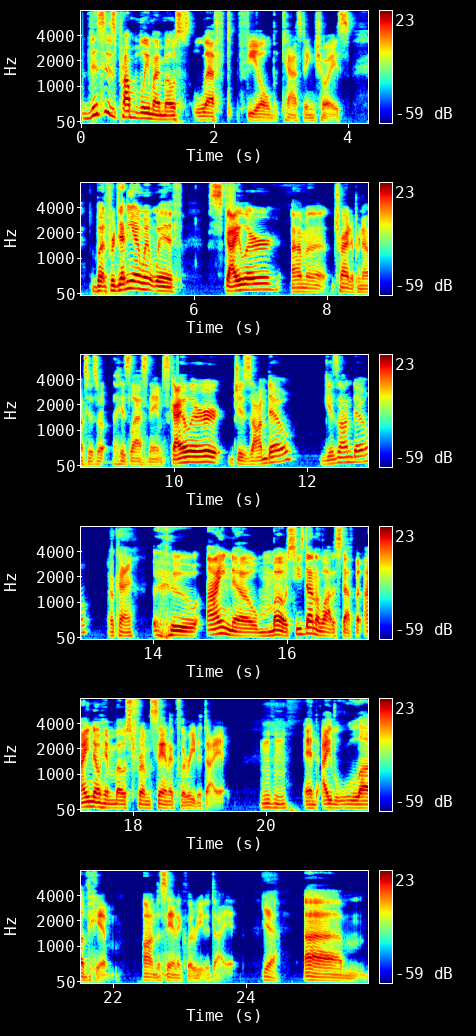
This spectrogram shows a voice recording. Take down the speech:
this is probably my most left field casting choice. But for Denny, I went with Skyler. I'm uh, trying to pronounce his his last name. Skyler Gisondo. Gisondo. okay. Who I know most. He's done a lot of stuff, but I know him most from Santa Clarita Diet. Mm-hmm. And I love him on the Santa Clarita Diet Yeah. um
